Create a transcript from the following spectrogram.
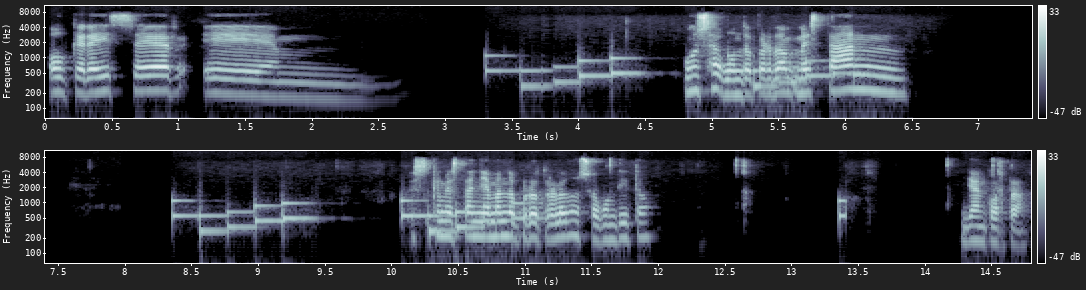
o queréis ser... Em, un segundo, perdón, me están... Es que me están llamando por otro lado, un segundito. Ya han cortado.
